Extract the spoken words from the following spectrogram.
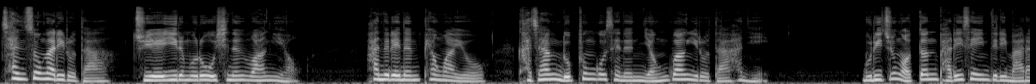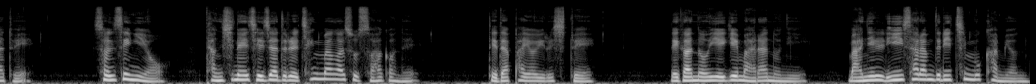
찬송하리로다. 주의 이름으로 오시는 왕이여. 하늘에는 평화요 가장 높은 곳에는 영광이로다 하니. 무리 중 어떤 바리새인들이 말하되 선생이여 당신의 제자들을 책망하소서 하거늘. 대답하여 이르시되 내가 너희에게 말하노니 만일 이 사람들이 침묵하면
